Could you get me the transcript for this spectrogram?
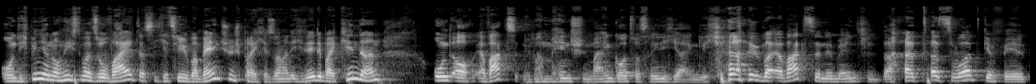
Und ich bin ja noch nicht mal so weit, dass ich jetzt hier über Menschen spreche, sondern ich rede bei Kindern und auch Erwachsenen über Menschen. Mein Gott, was rede ich hier eigentlich? über erwachsene Menschen. Da hat das Wort gefehlt.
